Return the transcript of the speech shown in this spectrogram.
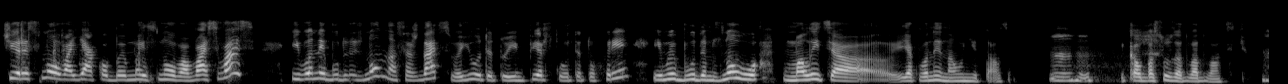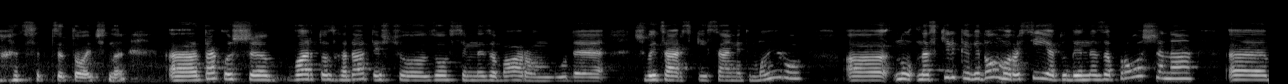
через снова якоби ми снова вась-вась, і вони будуть знов насаждати свою от эту імперську от эту хрень, і ми будемо знову молитися, як вони на унітази. Угу. І колбасу за 2,20. Це, це точно. Також е, варто згадати, що зовсім незабаром буде швейцарський саміт миру. Ну наскільки відомо, Росія туди не запрошена. Е,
